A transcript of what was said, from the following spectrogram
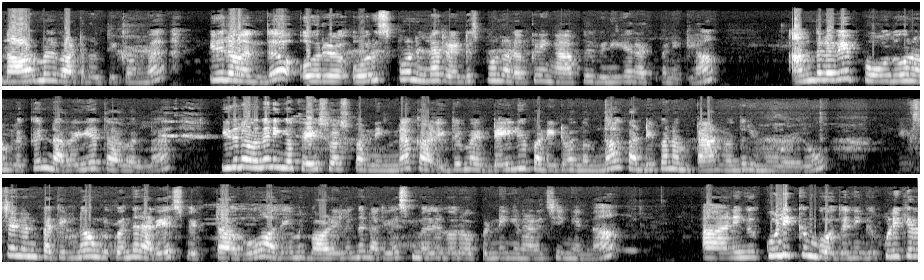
நார்மல் வாட்டர் ஊற்றிக்கோங்க இதில் வந்து ஒரு ஒரு ஸ்பூன் இல்லை ரெண்டு ஸ்பூன் அளவுக்கு நீங்கள் ஆப்பிள் வினிகர் ஆட் பண்ணிக்கலாம். அந்தளவே போதும் நம்மளுக்கு. நிறைய தேவையில்ல. இதில் வந்து நீங்கள் ஃபேஸ் வாஷ் பண்ணிங்கன்னா க- இது மாதிரி டெய்லி பண்ணிட்டு வந்தோம்னா கண்டிப்பாக நம்ம டேன் வந்து ரிமூவ் ஆயிரும். நெக்ஸ்ட் என்னென்னு பார்த்தீங்கன்னா உங்களுக்கு வந்து நிறைய ஸ்வெட் ஆகும். அதே மாதிரி நிறைய ஸ்மெல் வரும் அப்படின்னு நீங்கள் நினச்சிங்கன்னா நீங்க குளிக்கும் போது நீங்க குளிக்கிற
